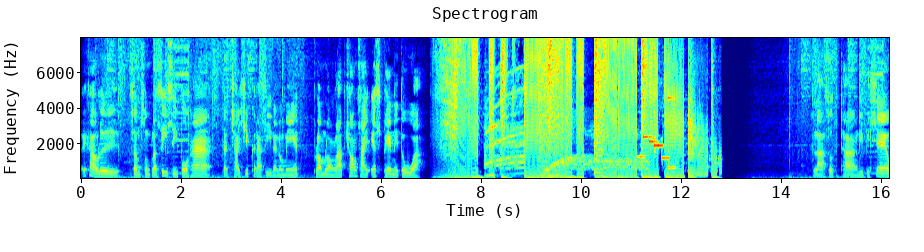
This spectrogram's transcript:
เผยข่าวเลย Samsung Galaxy C4 5 จะใช้ชิปขนาด 4 นาโนเมตร พร้อมรองรับช่องใส่ S Pen ในตัว ล่าสุดทาง d ิพิเซล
